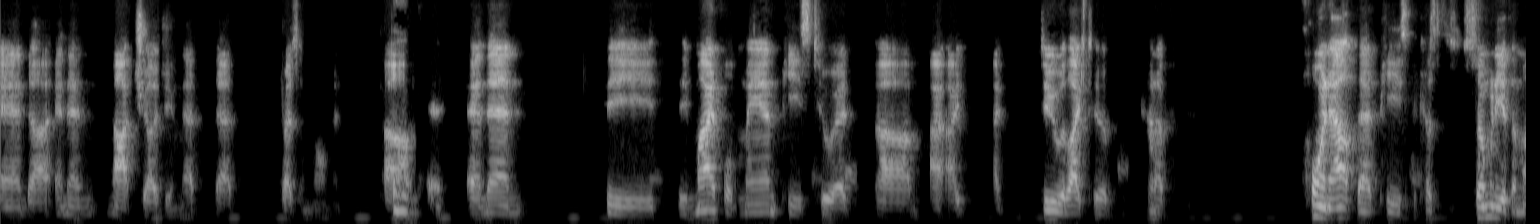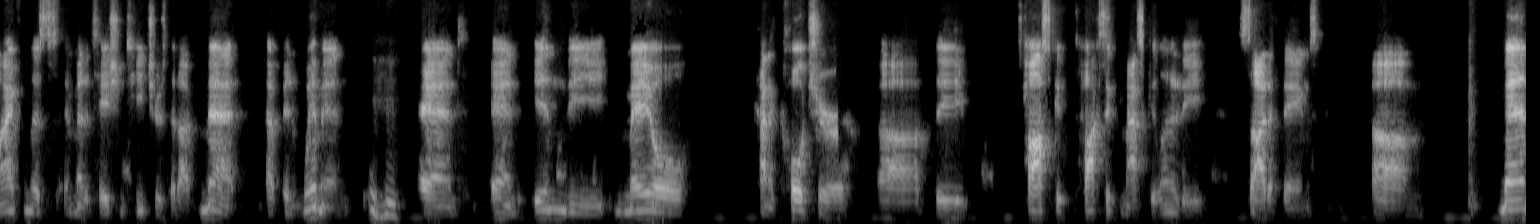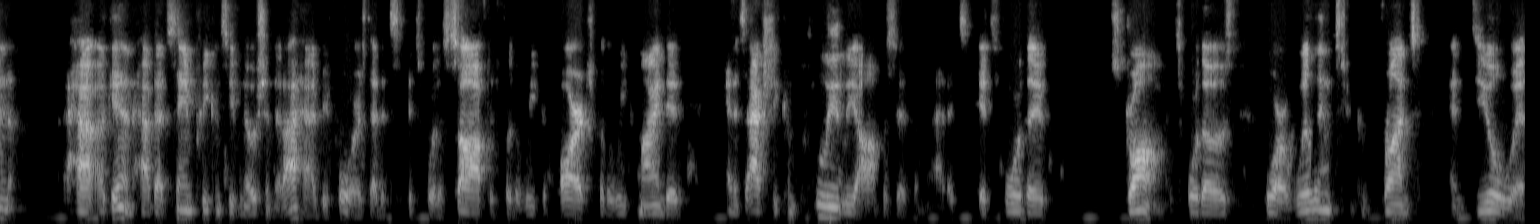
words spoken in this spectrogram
and uh, and then not judging that that present moment. Um, and, and, then the the mindful man piece to it um, I, do like to kind of point out that piece because so many of the mindfulness and meditation teachers that I've met have been women, mm-hmm. and and in the male kind of culture, uh, the toxic toxic masculinity side of things, um, men have again have that same preconceived notion that I had before is that it's it's for the soft, it's for the weak of heart, it's for the weak minded, and it's actually completely opposite than that. It's it's for the strong. It's for those who are willing to confront and deal with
